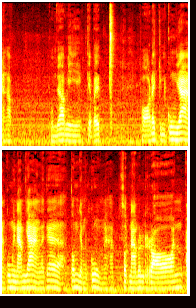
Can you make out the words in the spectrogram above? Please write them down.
นะครับ ผมจะมีเก็บไว้พอได้กินกุ้งย่าง กุ้งม่น้ำย่าง แล้วก็ต้มยำกุ้งนะครับ สดน้ำร้อนๆไป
